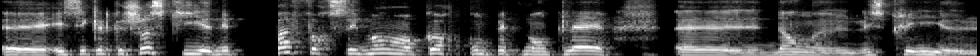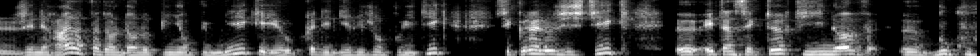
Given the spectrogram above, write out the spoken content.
et c'est quelque chose qui n'est pas forcément encore complètement clair euh, dans euh, l'esprit euh, général, enfin dans, l'opinion publique et auprès des dirigeants politiques, c'est que la logistique est un secteur qui innove beaucoup.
